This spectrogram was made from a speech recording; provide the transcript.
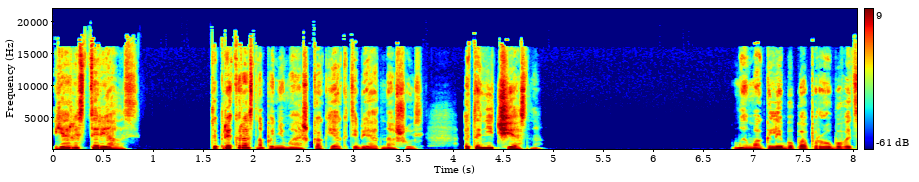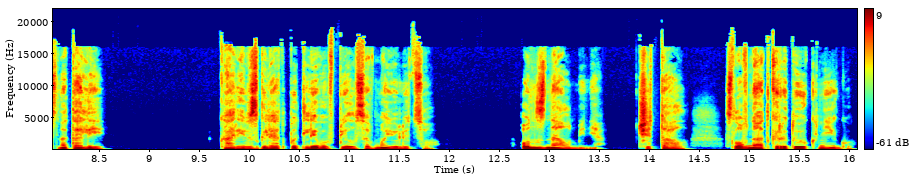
Я растерялась. Ты прекрасно понимаешь, как я к тебе отношусь. Это нечестно. Мы могли бы попробовать, Натали. Карий взгляд пытливо впился в моё лицо. Он знал меня, читал, словно открытую книгу.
